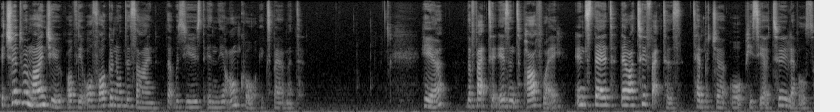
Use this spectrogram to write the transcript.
It should remind you of the orthogonal design that was used in the ENCORE experiment. Here, the factor isn't pathway. Instead, there are two factors, temperature or PCO2 levels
